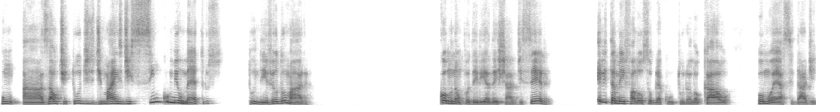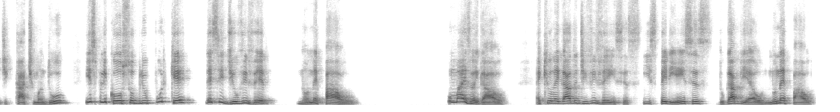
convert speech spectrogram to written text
com as altitudes de mais de 5 mil metros do nível do mar. Como não poderia deixar de ser, ele também falou sobre a cultura local, como é a cidade de Katmandu e explicou sobre o porquê decidiu viver no Nepal. O mais legal é que o legado de vivências e experiências do Gabriel no Nepal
